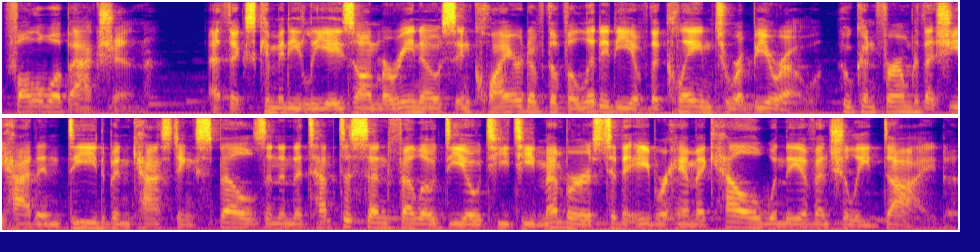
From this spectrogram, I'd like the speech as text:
Follow up action Ethics Committee liaison Marinos inquired of the validity of the claim to Ribeiro, who confirmed that she had indeed been casting spells in an attempt to send fellow DOTT members to the Abrahamic Hell when they eventually died.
